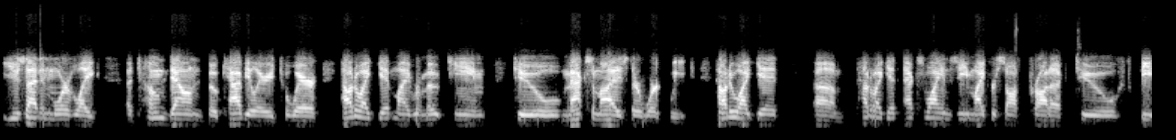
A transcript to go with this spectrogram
use that in more of like a toned down vocabulary to where how do I get my remote team to maximize their work week? How do I get um, how do I get X, Y, and Z Microsoft product to be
